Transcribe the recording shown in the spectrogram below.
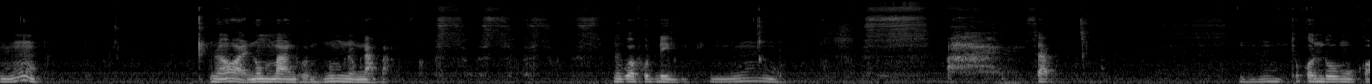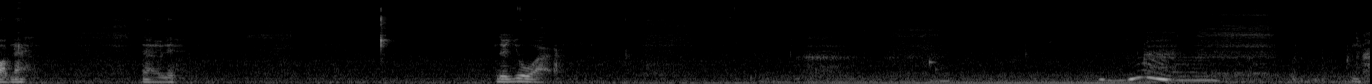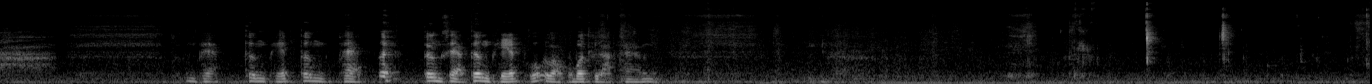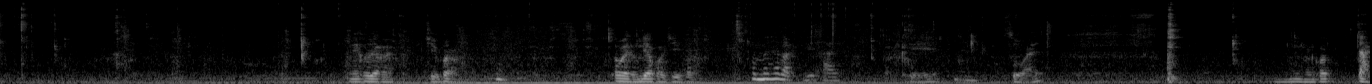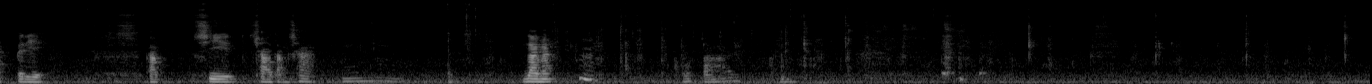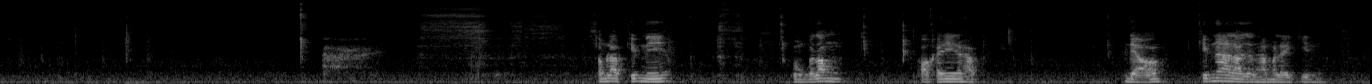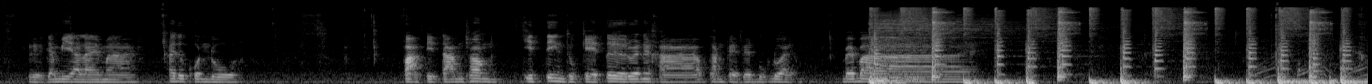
อืมเนื้อหอยนุ่มมากทุนนุ่มหนึบหนับอะ นึกว่าพุดดิ้งอืมอ่าแซ่บอืมทุกคนดูหมูกรอบนะเนี่ยดูดิดูยั่วอะแผดเทิงเพชรเทิงแผดเอ้ยเทิงแสบเทิงเพชรโอ้ยบอกกูบ่เถือกฮะมันอันนี่เขาเรียกอะไรชีฝรั่งทำไมถึงเรียกว่าชีฝรั่งมันไม่ใช่แบบที่ไทยโอเคสวยอืมมันก็จัดไปดีผักชีชาวต่างชาติอืม ได้ไหมอืมโอ้ตายสำหรับคลิปนี้ ผมก็ต้องขอแค่นี้นะครับ เดี๋ยวคลิปหน้าเราจะทำอะไรกิน หรือจะมีอะไรมาให้ทุกคนดู ฝากติดตามช่อง Eating Together ด้วยนะครับ ทางเพจ Facebook ด้วย บ๊ายบาย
